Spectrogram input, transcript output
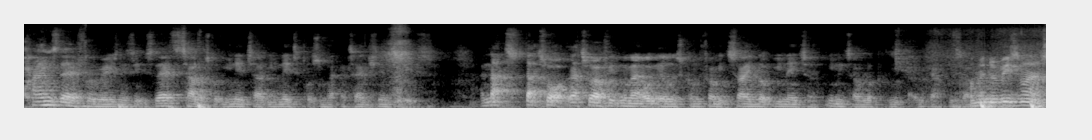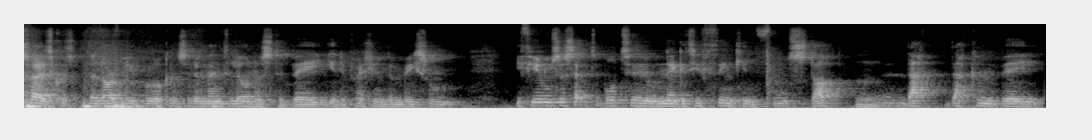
pain's there for a reason. It's, it's there to tell us, look, you need to you need to put some attention into this. And that's that's what that's where I think the mental illness comes from. It's saying, look, you need to you need to have a look, look after yourself. I mean, the reason I say is because a lot of people will consider mental illness to be your depression can be some. If you're susceptible to negative thinking, full stop, mm. that that can be.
